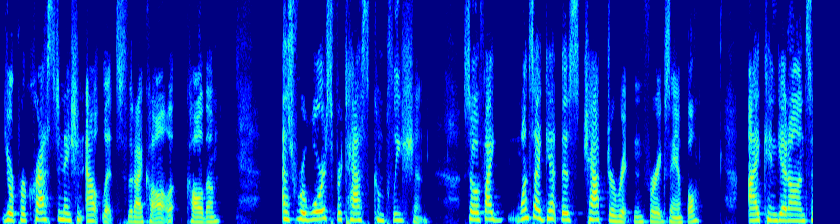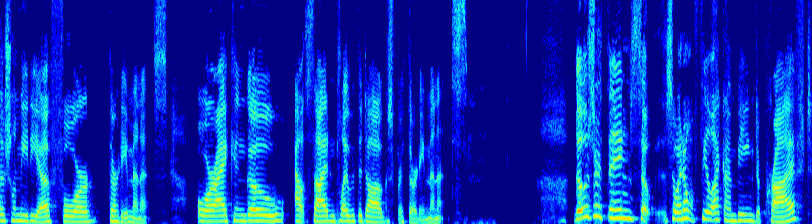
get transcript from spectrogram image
your procrastination outlets that i call call them as rewards for task completion. So if i once i get this chapter written for example i can get on social media for 30 minutes or i can go outside and play with the dogs for 30 minutes those are things so so i don't feel like i'm being deprived.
